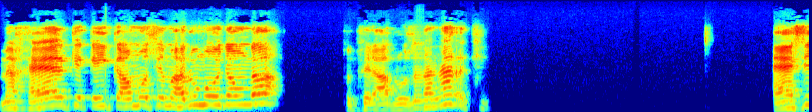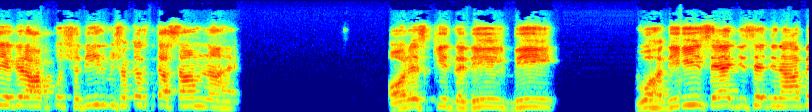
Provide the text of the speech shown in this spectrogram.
میں خیر کے کئی کاموں سے محروم ہو جاؤں گا، تو پھر آپ روزہ نہ رکھیں۔ ایسے اگر آپ کو شدید مشقت کا سامنا ہے، اور اس کی دلیل بھی وہ حدیث ہے جسے جناب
